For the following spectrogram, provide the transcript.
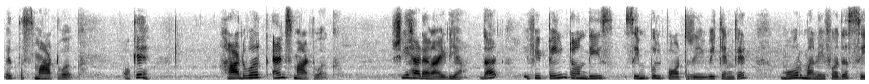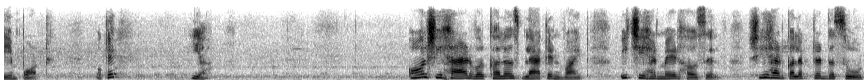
With smart work. Okay, hard work and smart work. She had an idea that if we paint on these simple pottery we can get more money for the same pot. Okay yeah all she had were colors black and white which she had made herself. She had collected the soot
